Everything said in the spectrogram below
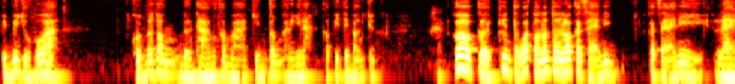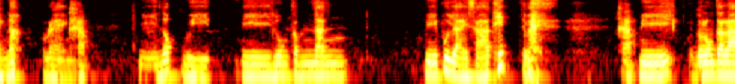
ปิดไม่อยู่เพราะว่าคนก็ต้องเดินทางต้องทำมาหากินต้องอะไรอย่างนี้นะก็ปิดได้บางจุดครับก็เกิดขึ้นแต่ว่าตอนนั้นตอนนั้นกระแสนี่กระแสนี่แรงเนาะแรงครับ มีนกหวีด มีลุงกำนัน มีผู้ใหญ่สาธิตใช่ไหมครับ มีดารงดารา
